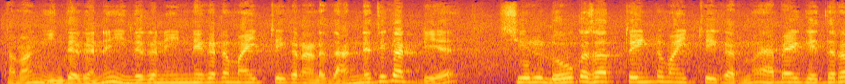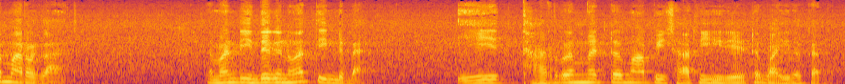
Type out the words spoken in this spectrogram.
Taman ඉඳගෙන ඉඳගෙන ඉන්න එකට මෛත්‍රී කරන්න දන්නේ නැති කට්ටිය සියලු ලෝක සත්වයින්ට මෛත්‍රී කරනවා. හැබැයි gedara මරගාත. Taman ඉඳගෙනවත් ඉන්න බෑ. ඒ ධර්මතම අපි ශරීරයට වෛර කරනවා.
